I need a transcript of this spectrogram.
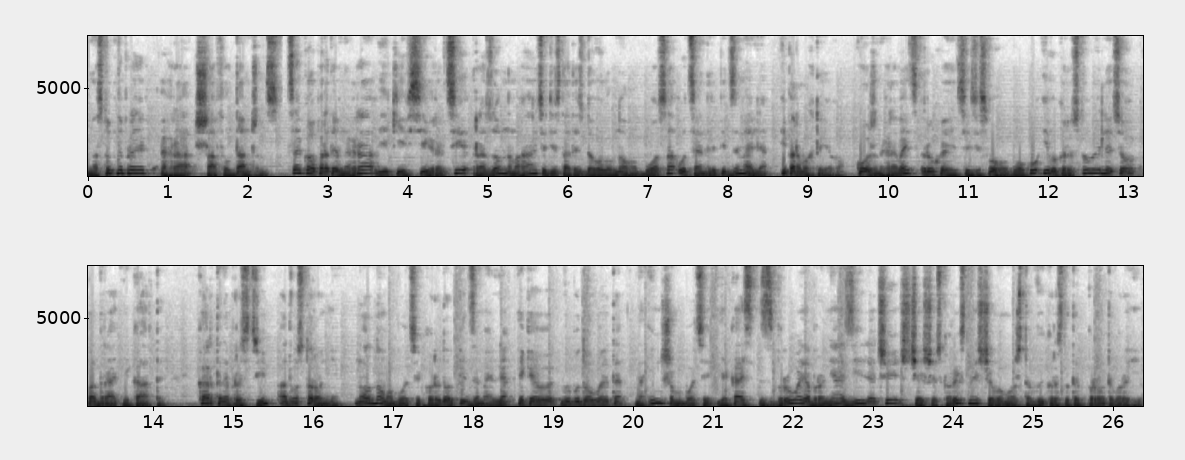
Наступний проєкт гра Shuffle Dungeons. Це кооперативна гра, в якій всі гравці разом намагаються дістатись до головного боса у центрі підземелля і перемогти його. Кожен гравець рухається зі свого боку і використовує для цього квадратні карти. Карти не прості, а двосторонні. На одному боці коридор підземелля, яке ви вибудовуєте, на іншому боці якась зброя, броня, зілля чи ще щось корисне, що ви можете використати проти ворогів.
